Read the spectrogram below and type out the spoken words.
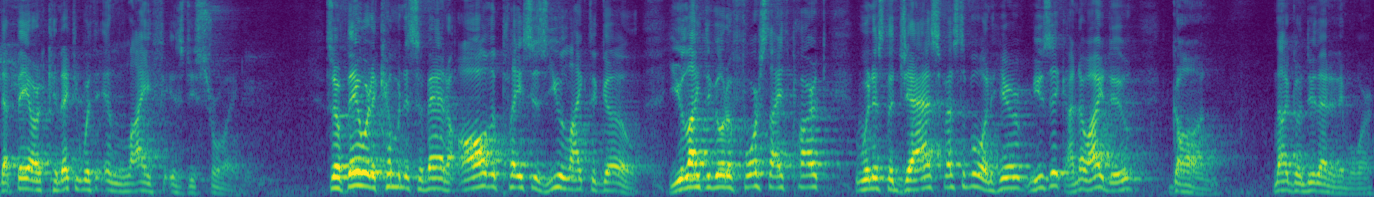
that they are connected with in life is destroyed. So if they were to come into Savannah, all the places you like to go, you like to go to Forsyth Park when it's the jazz festival and hear music, I know I do, gone. Not going to do that anymore.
